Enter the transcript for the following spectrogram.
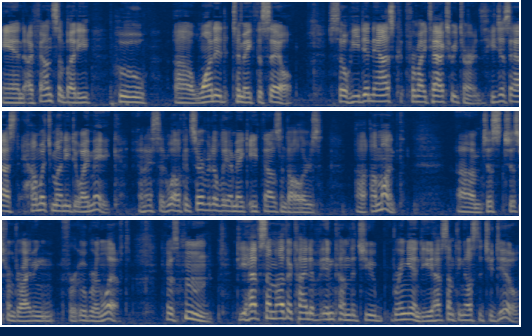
and I found somebody who uh, wanted to make the sale. So he didn't ask for my tax returns. He just asked, How much money do I make? And I said, Well, conservatively, I make $8,000 uh, a month um, just, just from driving for Uber and Lyft. He goes, Hmm, do you have some other kind of income that you bring in? Do you have something else that you do?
